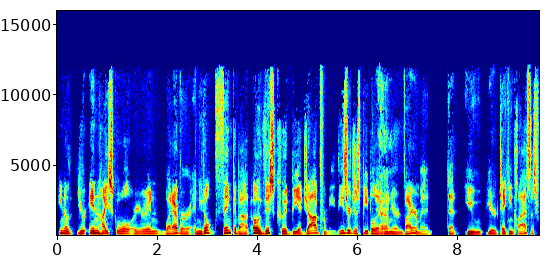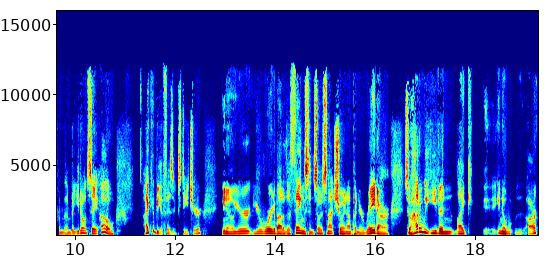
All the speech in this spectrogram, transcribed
you know you're in high school or you're in whatever and you don't think about oh this could be a job for me these are just people that are in your environment that you you're taking classes from them but you don't say oh i could be a physics teacher. You know you're you're worried about other things and so it's not showing up on your radar. So how do we even like you know our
